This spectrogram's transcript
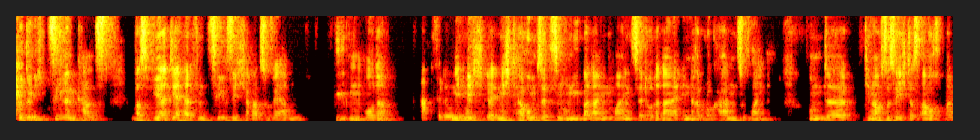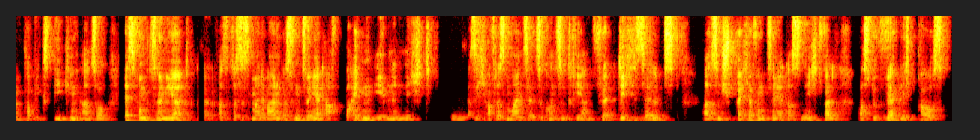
Wenn du nicht zielen kannst, was wird dir helfen, zielsicherer zu werden? Üben, oder? Absolut. Nicht, ja. nicht, äh, herumsitzen und über dein Mindset oder deine innere Blockaden zu weinen. Und äh, genauso sehe ich das auch beim Public Speaking. Also es funktioniert, äh, also das ist meine Meinung, es funktioniert auf beiden Ebenen nicht, mhm. sich auf das Mindset zu konzentrieren. Für dich selbst als ein Sprecher funktioniert das nicht, weil was du wirklich brauchst,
